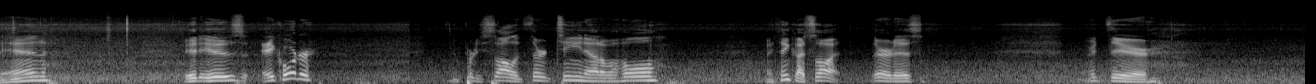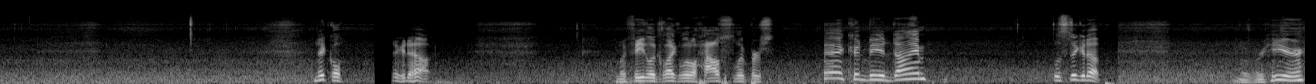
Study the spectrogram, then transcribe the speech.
And it is a quarter. A pretty solid 13 out of a hole. I think I saw it. There it is. Right there. Nickel. Check it out. My feet look like little house slippers. Eh, could be a dime. Let's dig it up. Over here.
